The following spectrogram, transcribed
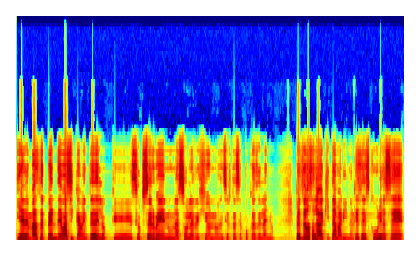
y además depende básicamente de lo que se observe en una sola región, ¿no? En ciertas épocas del año. Pensemos en la vaquita marina, que se descubrió hace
